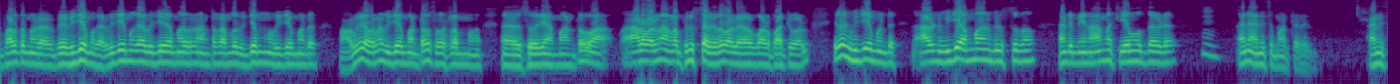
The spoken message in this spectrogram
పార్వతమ్మ గారు, విజయమ్మ గారు. విజయమ్మ గారు విజయమ్మ గారు అంటారు అందరూ. విజయమ్మ విజయమ్మ అంటారు మామూలుగా ఎవరైనా విజయమ్మ అంటావు సోషలమ్మ ఆ, సూర్య అమ్మ అంటావు ఆడవాళ్ళని అలా పిలుస్తారు కదా వాళ్ళ వాళ్ళ పార్టీ వాళ్ళు. ఇలాగ విజయమ్మ అంటే ఆవిడని విజయ అమ్మ అని పిలుస్తున్నావు. అంటే మీ నాన్నకి ఏమవుద్ది ఆవిడ. అని అనిత మాట్లాడింది. అనిత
